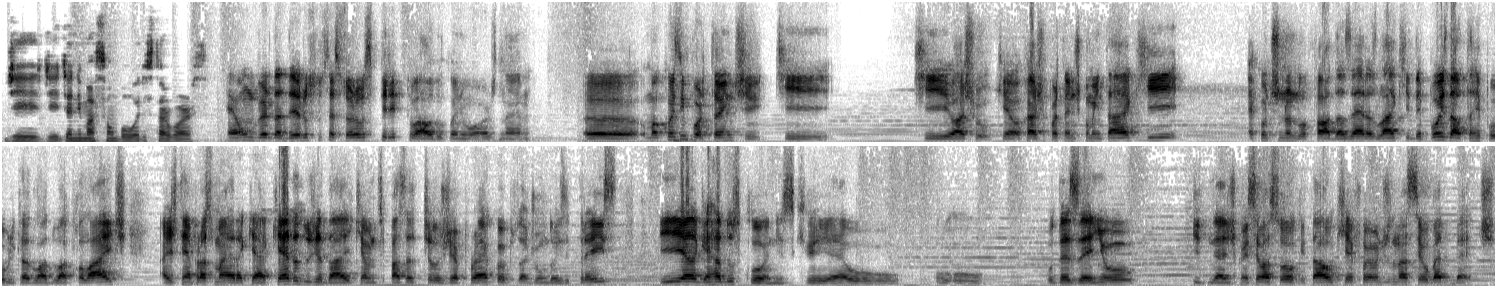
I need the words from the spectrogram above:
de, de, de animação boa de Star Wars é um verdadeiro sucessor espiritual do Clone Wars, né? Uh, uma coisa importante que, que, eu acho, que, eu, acho importante comentar é que, é continuando a falar das eras lá, que depois da Alta República lá do Acolyte, A gente tem a próxima era que é a Queda do Jedi, que é onde se passa a trilogia prequel, episódio 1, 2 e 3. E a Guerra dos Clones, que é o, o, o, o desenho que a gente conheceu a Soca e tal, que foi onde nasceu o Bad Batch.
